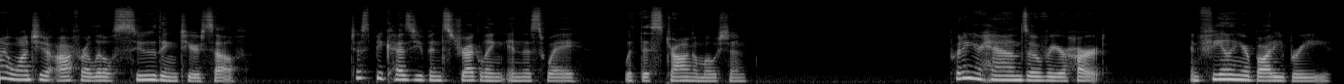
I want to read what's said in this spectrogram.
I want you to offer a little soothing to yourself. Just because you've been struggling in this way with this strong emotion. Putting your hands over your heart and feeling your body breathe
